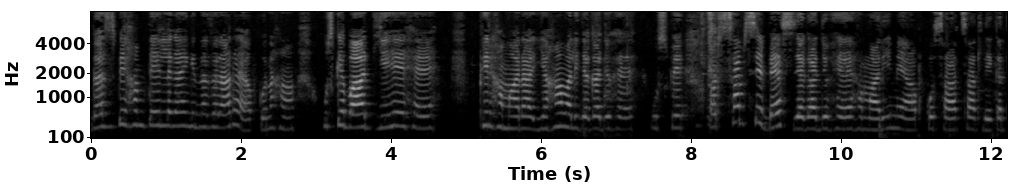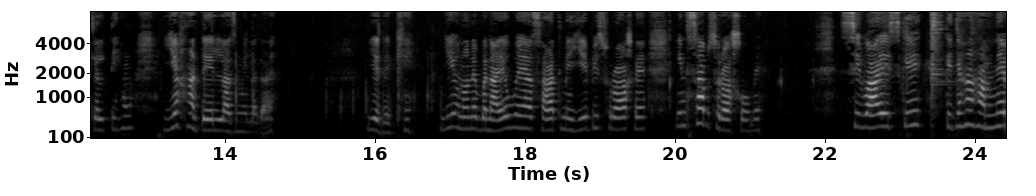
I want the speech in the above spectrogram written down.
गज पे हम तेल लगाएँगे, नज़र आ रहा है आपको ना? हाँ। उसके बाद ये है फिर हमारा यहाँ वाली जगह जो है, उस पर और सबसे बेस्ट जगह जो है हमारी, मैं आपको साथ साथ लेकर चलती हूँ, यहाँ तेल लाजमी लगाए। ये देखें, ये उन्होंने बनाए हुए हैं, साथ में ये भी सुराख है, इन सब सुराखों में। सिवाय इसके कि जहाँ हमने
